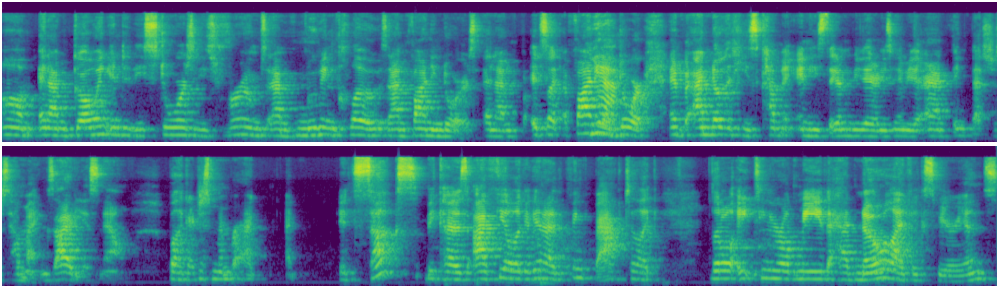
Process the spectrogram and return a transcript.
um, and I'm going into these stores and these rooms, and I'm moving clothes, and I'm finding doors, and I'm it's like finding Yeah. a door, and but I know that he's coming, and he's going to be there, and he's going to be there, and I think that's just how my anxiety is now. But like I just remember, I, I it sucks because I feel like again I think back to like little 18 year old me that had no life experience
